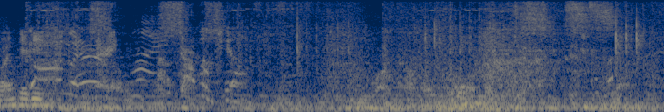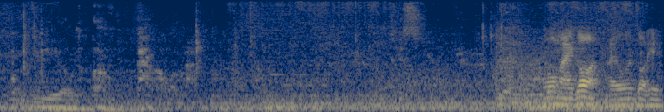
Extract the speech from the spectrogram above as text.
Got Double kill. Field of power. Oh my god, I almost got him.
